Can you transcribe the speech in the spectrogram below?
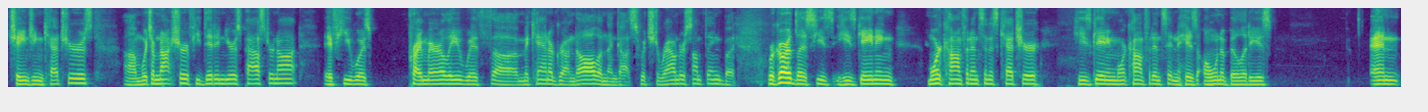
changing catchers, um, which I'm not sure if he did in years past or not. If he was primarily with uh, McCann or Grandal and then got switched around or something, but regardless, he's he's gaining more confidence in his catcher. He's gaining more confidence in his own abilities, and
